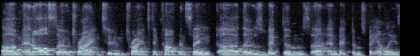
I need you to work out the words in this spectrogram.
um, and also trying to trying to compensate uh, those victims uh, and victims' families,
